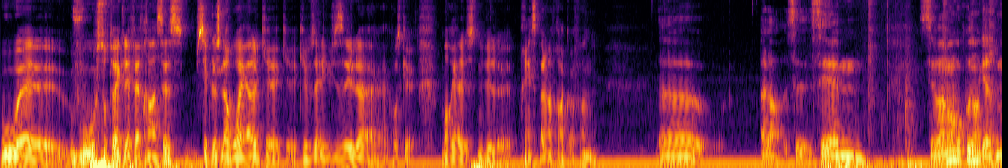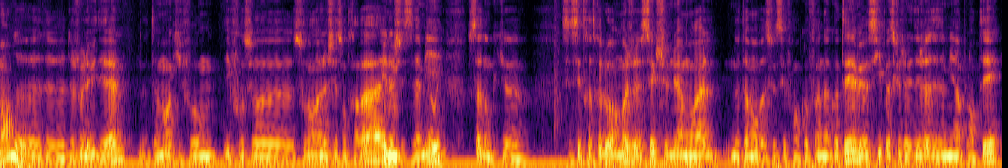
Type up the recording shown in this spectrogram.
Ou euh, vous, surtout avec l'effet français, c'est plus le Royal que, que, que vous allez viser là, à, cause que Montréal est une ville euh, principalement francophone? Euh, alors, c'est- c'est vraiment beaucoup d'engagement de, de, de jouer la UDL, notamment qu'il faut, il faut sur- souvent lâcher son travail, Mhm. lâcher ses amis, Ah oui. tout ça, donc euh, c'est c'est très très lourd. Moi, je sais que je suis venu à Montréal, notamment parce que c'est francophone d'un côté, mais aussi parce que j'avais déjà des amis implantés.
